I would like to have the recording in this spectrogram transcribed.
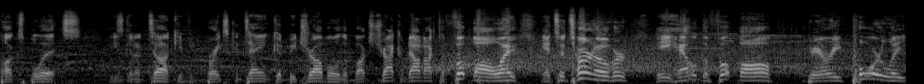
Bucks blitz. He's going to tuck. If he breaks contain, could be trouble. The Bucks track him down, knock the football away. It's a turnover. He held the football very poorly,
